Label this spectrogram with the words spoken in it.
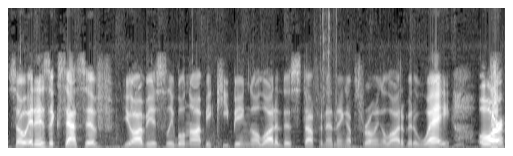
So it is excessive. You obviously will not be keeping a lot of this stuff and ending up throwing a lot of it away. Or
